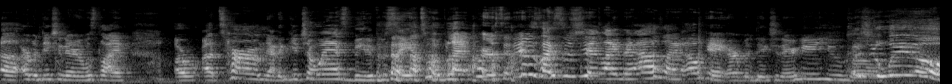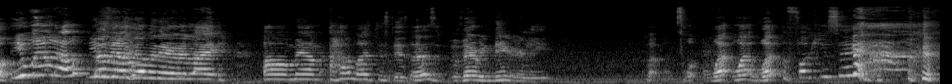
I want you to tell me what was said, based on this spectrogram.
uh, Urban Dictionary was like a, a term that'll get your ass beat if you say it to a black person. It was like some shit like that. I was like, okay, Urban Dictionary, here you go. Cause you will. You will though. You gonna will. come in there and like, oh ma'am, how much is this? That's very niggerly. What, what what what the fuck you said? you wouldn't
